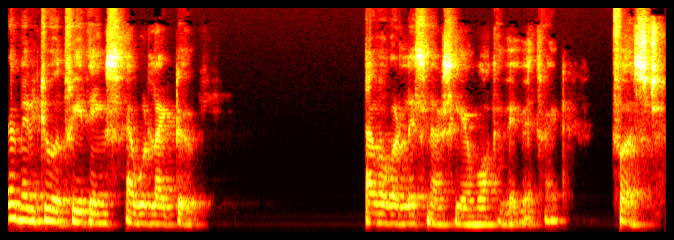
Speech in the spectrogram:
Maybe two or three things I would like to have our listeners here walk away with. Right, first,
